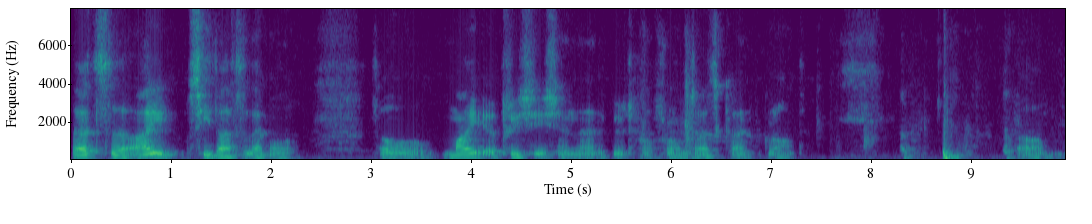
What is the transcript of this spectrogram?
That's uh, I see that level. So my appreciation and grateful from that kind of ground. Um,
